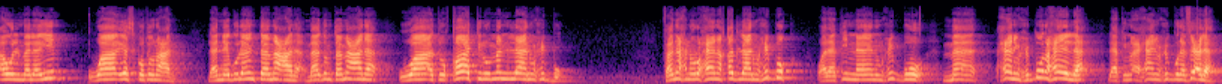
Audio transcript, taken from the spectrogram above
أو الملايين ويسكتون عنه لأن يقول أنت معنا ما دمت معنا وتقاتل من لا نحبه فنحن أحيانا قد لا نحبك ولكننا نحبه ما أحيانا يحبون أحيانا لا لكن أحيانا يحبنا فعله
